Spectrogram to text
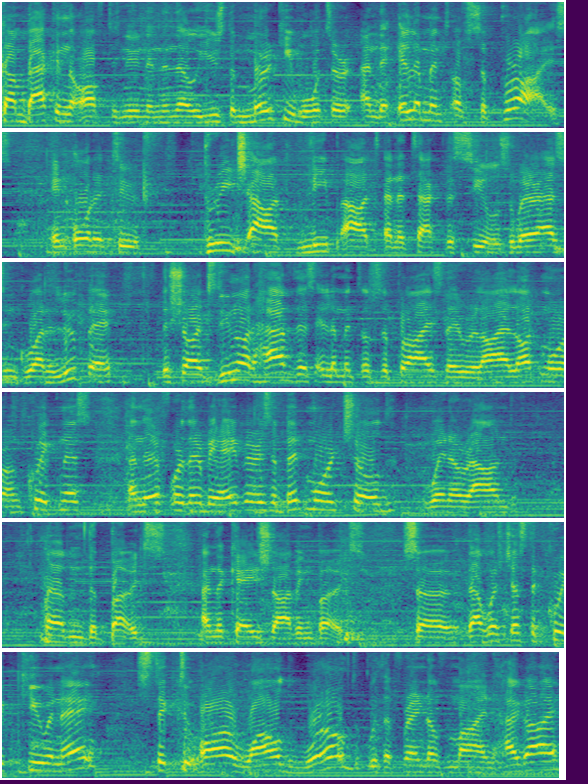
come back in the afternoon, and then they'll use the murky water and the element of surprise in order to breach out, leap out, and attack the seals. Whereas in Guadalupe, the sharks do not have this element of surprise. They rely a lot more on quickness, and therefore their behavior is a bit more chilled when around um, the boats and the cage diving boats. So that was just a quick Q&A. Stick to our wild world with a friend of mine, Haggai.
